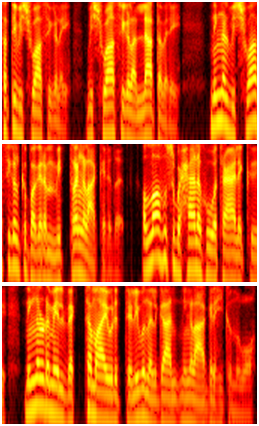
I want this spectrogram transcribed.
സത്യവിശ്വാസികളെ വിശ്വാസികളല്ലാത്തവരെ നിങ്ങൾ വിശ്വാസികൾക്ക് പകരം മിത്രങ്ങളാക്കരുത്. അള്ളാഹു സുബഹാനഹുവ ചായാലയ്ക്ക് നിങ്ങളുടെ മേൽ വ്യക്തമായ ഒരു തെളിവ് നൽകാൻ നിങ്ങൾ ആഗ്രഹിക്കുന്നുവോ?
